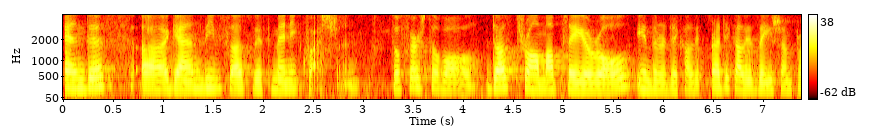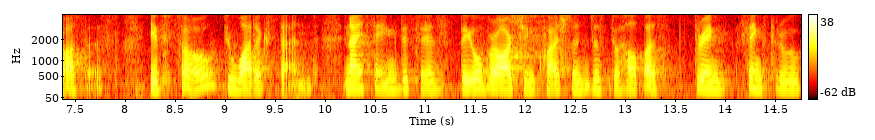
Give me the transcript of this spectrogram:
And this, uh, again, leaves us with many questions. So first of all, does trauma play a role in the radical radicalization process? If so, to what extent? And I think this is the overarching question just to help us think, through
